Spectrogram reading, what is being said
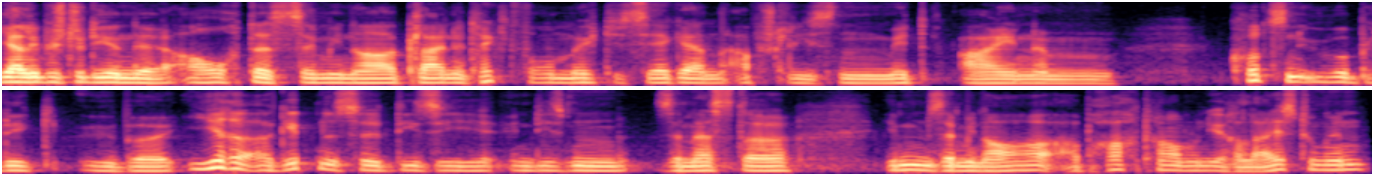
Ja, liebe Studierende, auch das Seminar Kleine Textform möchte ich sehr gern abschließen mit einem kurzen Überblick über Ihre Ergebnisse, die Sie in diesem Semester im Seminar erbracht haben und Ihre Leistungen.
